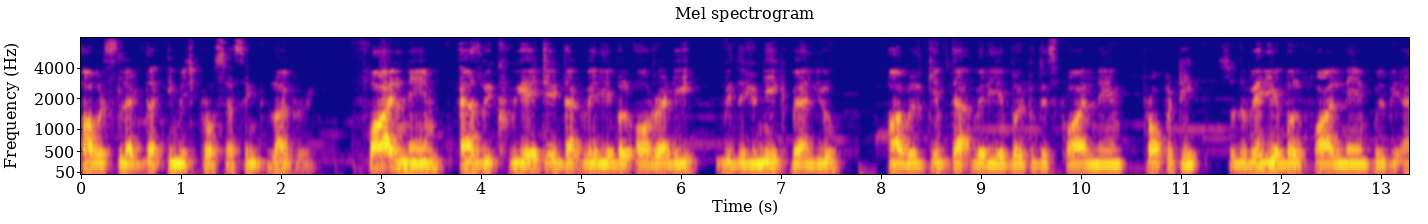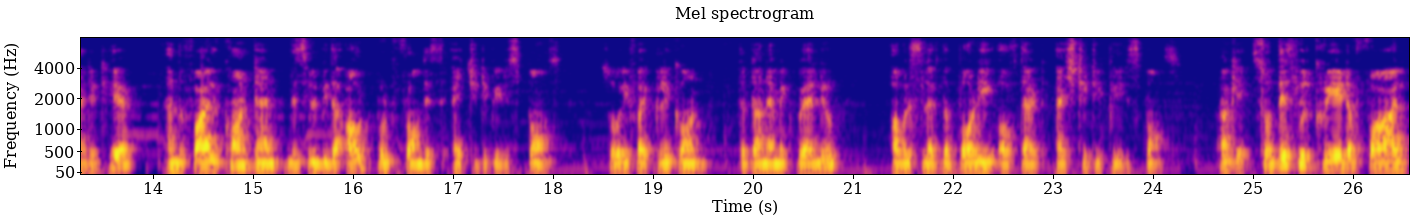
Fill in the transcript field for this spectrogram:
I will select the image processing library. File name as we created that variable already with the unique value I will give that variable to this file name property. So the variable file name will be added here and the file content this will be the output from this HTTP response. So if I click on the dynamic value I will select the body of that HTTP response. Okay so this will create a file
